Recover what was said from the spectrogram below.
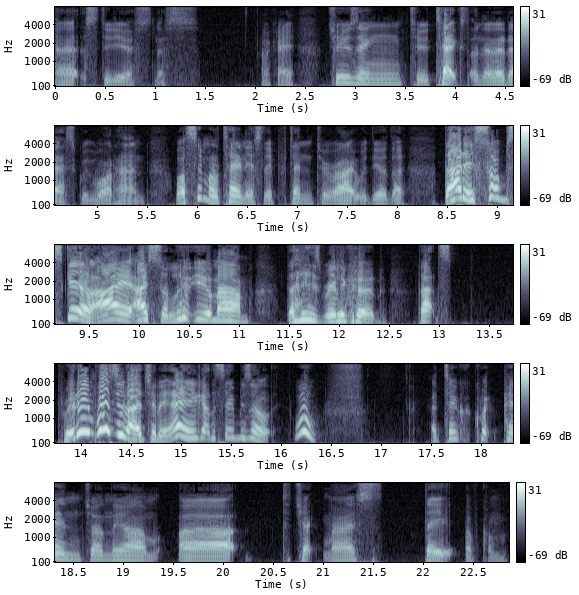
uh, studiousness. Okay, choosing to text under the desk with one hand while simultaneously pretending to write with the other. That is some skill. I I salute you, ma'am. That is really good. That's pretty impressive, actually. Hey, you got the same result. Woo! I take a quick pinch on the arm uh, to check my state of com.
